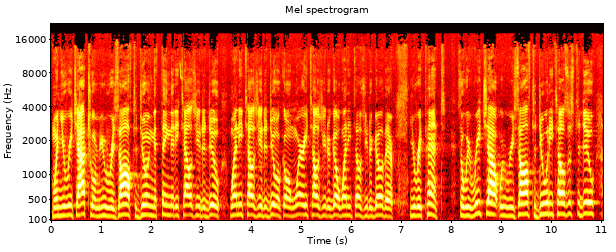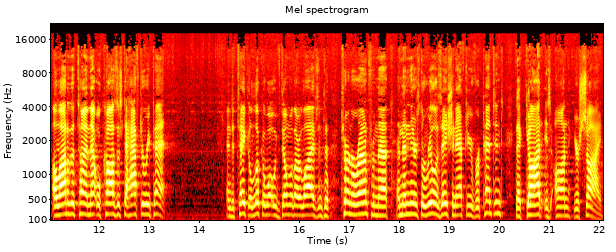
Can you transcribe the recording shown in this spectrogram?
When you reach out to Him, you resolve to doing the thing that He tells you to do, when He tells you to do it, going where He tells you to go, when He tells you to go there. You repent. So we reach out, we resolve to do what He tells us to do. A lot of the time, that will cause us to have to repent and to take a look at what we've done with our lives and to turn around from that. And then there's the realization after you've repented that God is on your side.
